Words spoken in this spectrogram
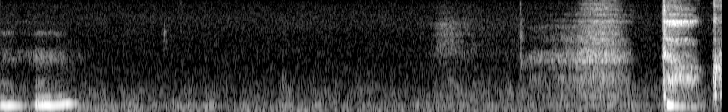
Мгм. Так.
